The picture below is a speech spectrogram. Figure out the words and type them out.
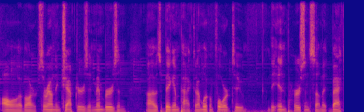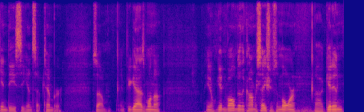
all of our surrounding chapters and members, and uh, it was a big impact. And I'm looking forward to the in-person summit back in DC in September. So if you guys want to, you know, get involved in the conversation some more, uh, get in,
